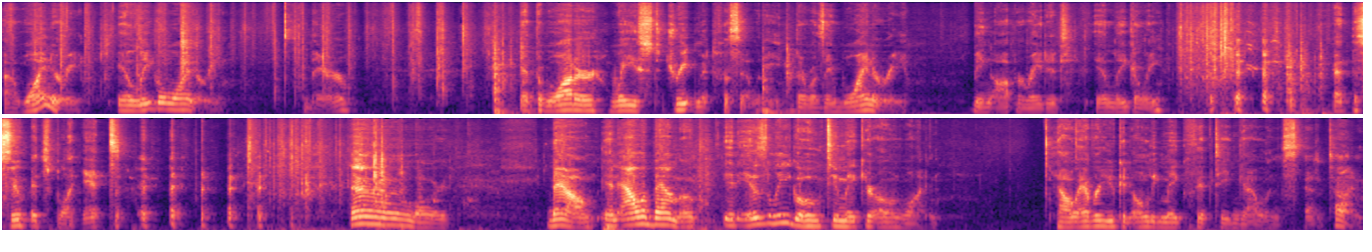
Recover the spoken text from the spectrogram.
a winery, illegal winery there at the water waste treatment facility, there was a winery being operated illegally at the sewage plant. oh, Lord. Now, in Alabama, it is legal to make your own wine. However, you can only make 15 gallons at a time.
